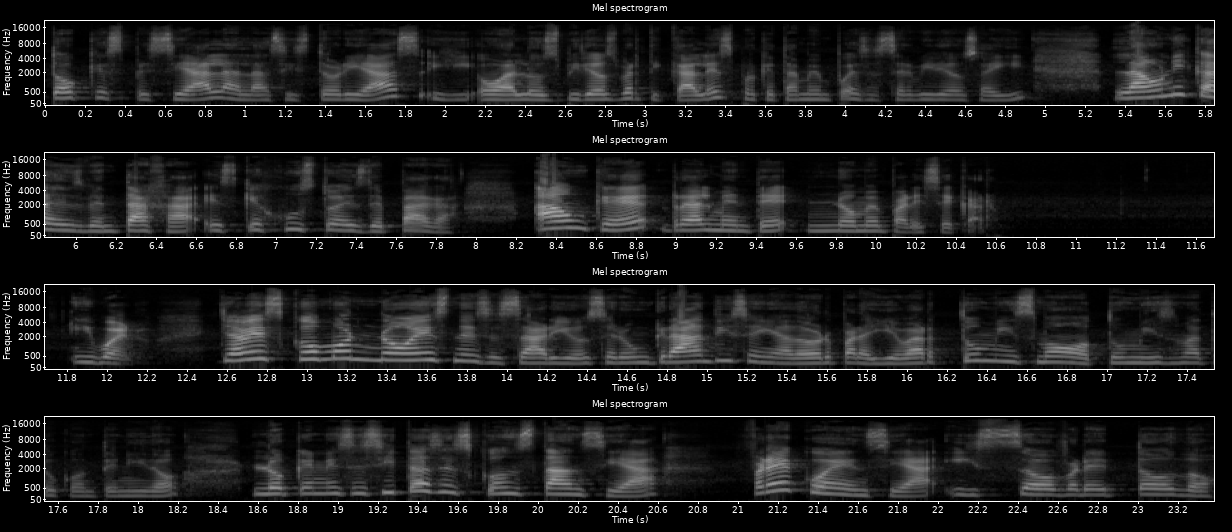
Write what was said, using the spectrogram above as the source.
toque especial a las historias y, o a los videos verticales, porque también puedes hacer videos ahí. La única desventaja es que justo es de paga, aunque realmente no me parece caro. Y bueno, ya ves cómo no es necesario ser un gran diseñador para llevar tú mismo o tú misma tu contenido. Lo que necesitas es constancia, frecuencia y sobre todo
